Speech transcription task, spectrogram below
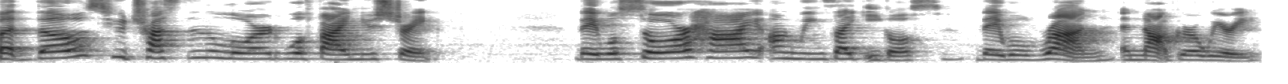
But those who trust in the Lord will find new strength. They will soar high on wings like eagles. They will run and not grow weary.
